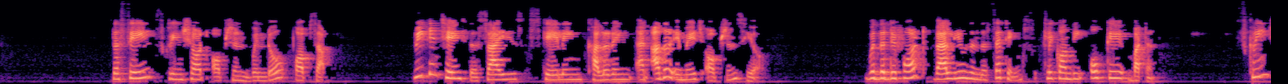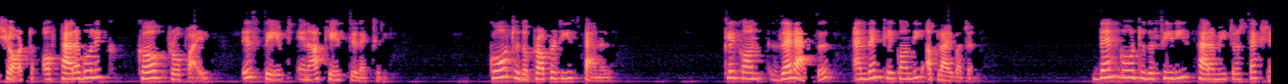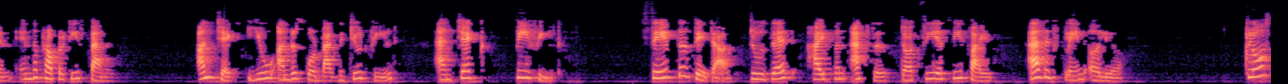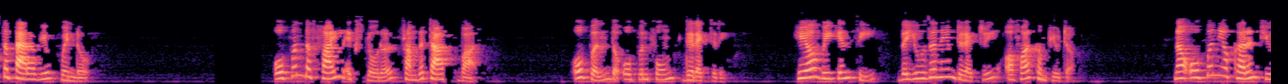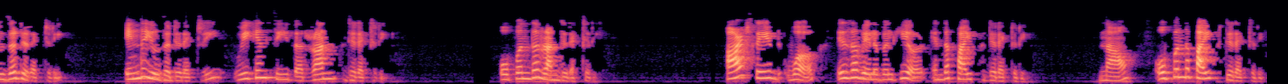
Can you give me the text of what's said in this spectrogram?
The Save Screenshot option window pops up. We can change the size, scaling, coloring and other image options here. With the default values in the settings, click on the OK button screenshot of parabolic curve profile is saved in our case directory. Go to the Properties panel. Click on Z-axis and then click on the Apply button. Then go to the Series Parameters section in the Properties panel. Uncheck U underscore magnitude field and check P field. Save this data to Z axis.csv file as explained earlier. Close the ParaView window. Open the File Explorer from the taskbar. Open the OpenFOAM directory. Here we can see the username directory of our computer. Now open your current user directory. In the user directory, we can see the run directory open the run directory. Our saved work is available here in the pipe directory. Now open the pipe directory.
